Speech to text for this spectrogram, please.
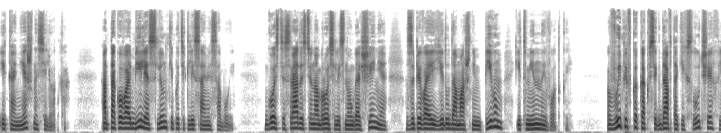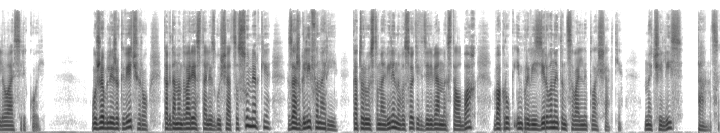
и, конечно, селедка. От такого обилия слюнки потекли сами собой. Гости с радостью набросились на угощение, запивая еду домашним пивом и тминной водкой. Выпивка, как всегда в таких случаях, лилась рекой. Уже ближе к вечеру, когда на дворе стали сгущаться сумерки, зажгли фонари, которые установили на высоких деревянных столбах вокруг импровизированной танцевальной площадки. Начались танцы.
